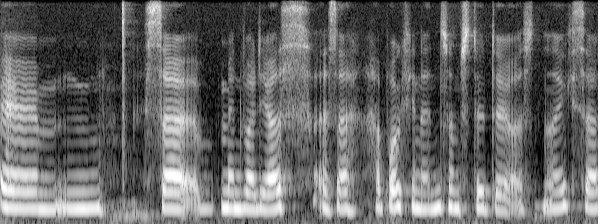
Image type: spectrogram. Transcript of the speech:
Mm. Øhm, så, men hvor de også altså, har brugt hinanden som støtte og sådan noget, ikke? Så,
